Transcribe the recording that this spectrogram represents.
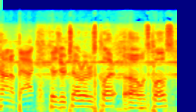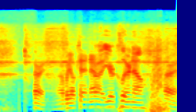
Kind of back because your tail rotor's clear, uh, was close. All right, are we okay now? All right, you're clear now. All right.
